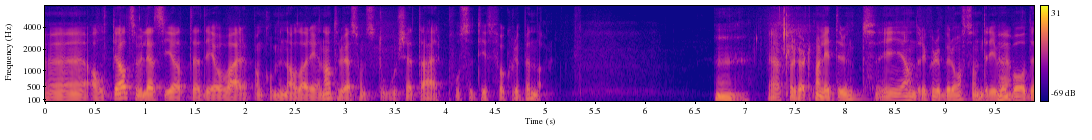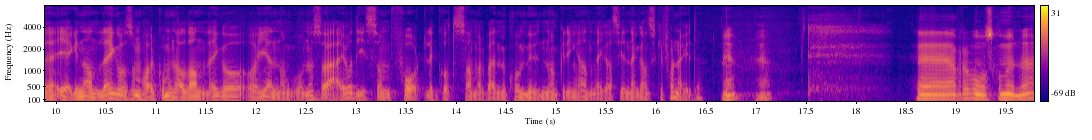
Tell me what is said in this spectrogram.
uh, alt i alt så vil jeg si at det å være på en kommunal arena tror jeg sånn stort sett er positivt for klubben. da. Jeg har forhørt meg litt rundt i andre klubber òg, som driver både egne anlegg og som har kommunale anlegg. Og, og, gjennomgående så er jo de som får til et godt samarbeid med kommunen omkring anleggene sine, ganske fornøyde. Ja, ja. Eh, apropos kommune.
